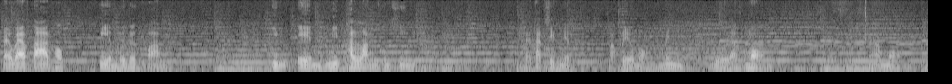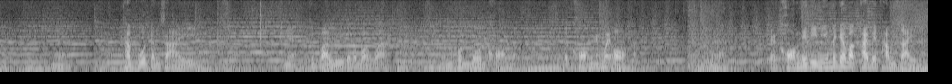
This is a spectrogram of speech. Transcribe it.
แต่แววตาเขาเปี่ยมไปด้วยความอิ่มเอมมีพลังของชีวิต ทักษิณเนี่ยป่าเปรียวบอกไม่มีดูแล้วหมองนะฮะหมองเนี่ยถ้าพูดทางสายเนี่ยคิดวาลีก็ต้องบอกว่า เหมือนคนโดนของอะแล้วของยังไม่ออกอะนะแต่ของในที่นี้ไม่ใช่ว่าใครไปทำใส่นะ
